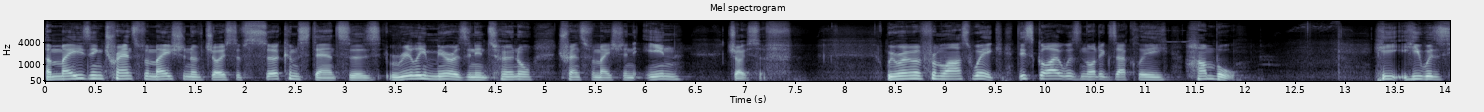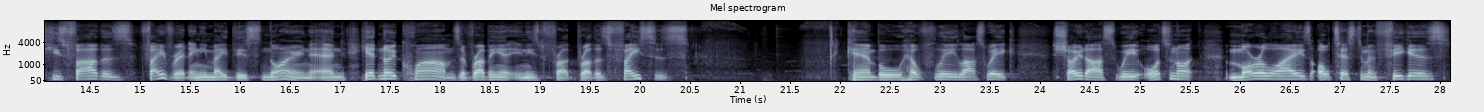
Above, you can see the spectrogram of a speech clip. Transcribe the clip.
amazing transformation of Joseph's circumstances really mirrors an internal transformation in Joseph. We remember from last week, this guy was not exactly humble. He, he was his father's favorite and he made this known, and he had no qualms of rubbing it in his brothers' faces. Campbell, helpfully last week, showed us we ought to not moralize Old Testament figures.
